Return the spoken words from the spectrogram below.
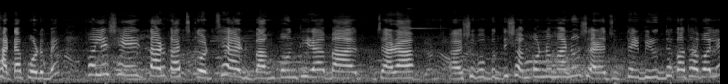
ভাটা পড়বে। ফলে সে তার কাজ করছে। আর বামপন্থীরা বা যারা শুভবুদ্ধি সম্পন্ন মানুষ, যারা যুদ্ধের বিরুদ্ধে কথা বলে,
